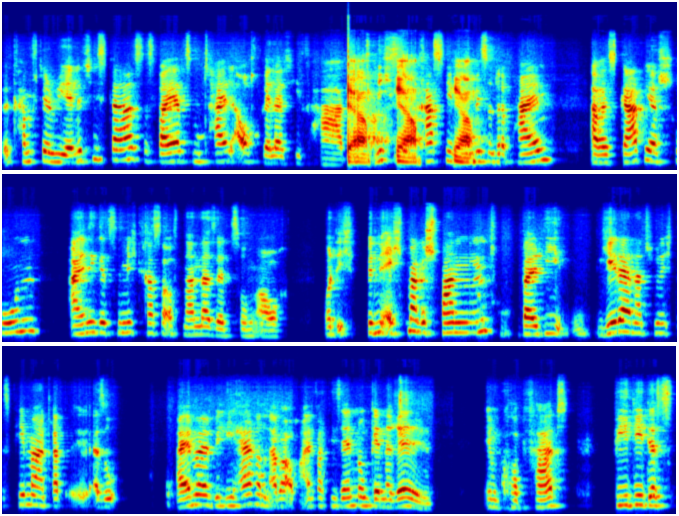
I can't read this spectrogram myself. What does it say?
an Kampf der Reality Stars? Das war ja zum Teil auch relativ hart. Ja, nicht so ja, krass wie ja. Promis unter Palmen, aber es gab ja schon einige ziemlich krasse Auseinandersetzungen auch. Und ich bin echt mal gespannt, weil die, jeder natürlich das Thema gerade, also einmal Willi Herren, aber auch einfach die Sendung generell im Kopf hat, wie die das,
